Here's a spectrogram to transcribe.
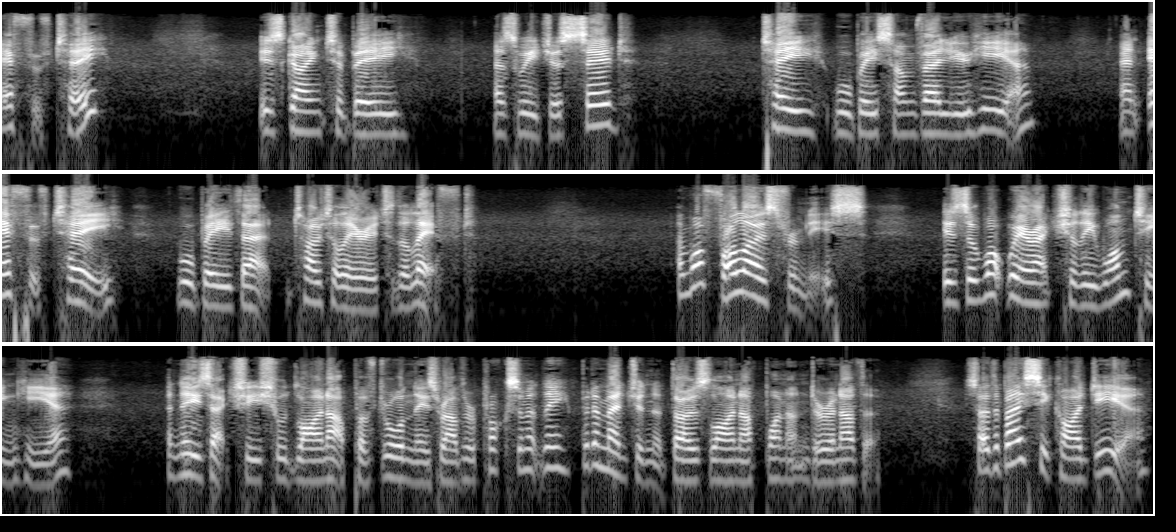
f of t is going to be, as we just said, t will be some value here, and f of t will be that total area to the left. And what follows from this is that what we're actually wanting here and these actually should line up. I've drawn these rather approximately, but imagine that those line up one under another. So the basic idea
